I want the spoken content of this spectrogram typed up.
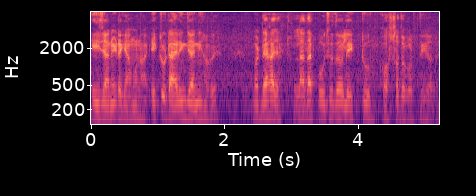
এই জার্নিটা কেমন হয়। একটু টায়ারিং জার্নি হবে। বাট দেখা যাক লাদাখ পৌঁছতে হলে একটু কষ্ট তো করতেই হবে।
